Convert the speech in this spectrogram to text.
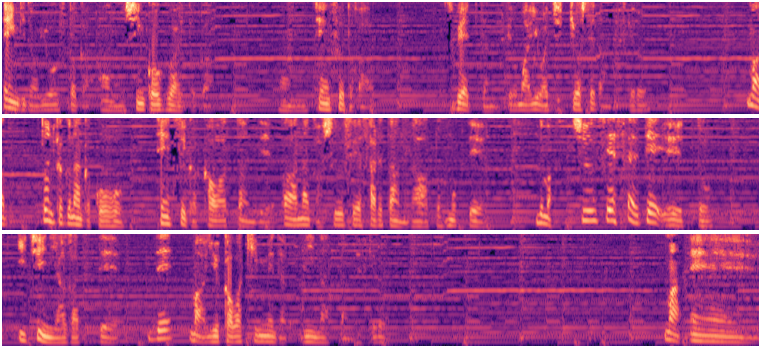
演技の様子とか、あの、進行具合とか、あの、点数とか、つぶやいてたんですけど、まあ要は実況してたんですけど、まあ、とにかくなんかこう、点数が変わったんで、ああ、なんか修正されたんだと思って、で、まあ、修正されて、えーっと、1位に上がって、で、まあ、床は金メダルになったんですけど、まあ、えー、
